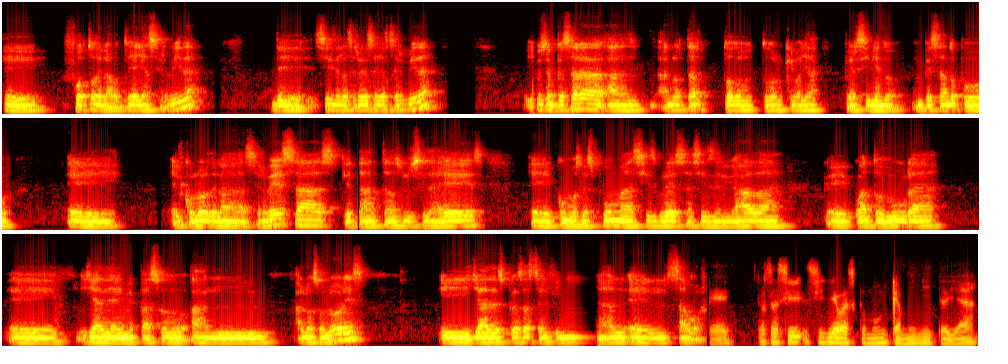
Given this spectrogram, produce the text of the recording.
eh, foto de la botella ya servida, de, sí, de la cerveza ya servida, y pues empezar a, a, notar todo, todo lo que vaya percibiendo, empezando por eh, el color de las cervezas, qué tan translúcida es, eh, cómo es la espuma, si es gruesa, si es delgada, eh, cuánto dura, eh, y ya de ahí me paso al, a los olores y ya después hasta el final el sabor. O sea, sí, sí llevas como un caminito ya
